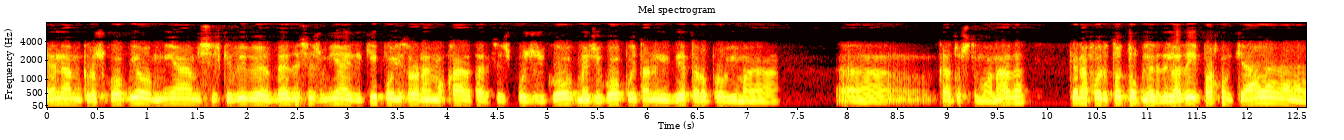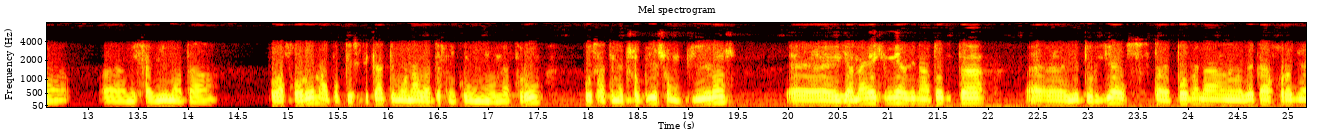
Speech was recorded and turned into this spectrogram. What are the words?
ένα μικροσκόπιο, μία συσκευή εμπέδεσης, μία ειδική πολυθρόνα αιμοκάθαρσης με ζυγό που ήταν ιδιαίτερο πρόβλημα κάτω στη μονάδα και ένα φορητό τόμπλερ. Δηλαδή υπάρχουν και άλλα ε, μηχανήματα που αφορούν αποκλειστικά τη μονάδα τεχνικού νεφρού που θα την εξοπλίσουν πλήρως ε, για να έχει μια δυνατότητα ε, λειτουργίας τα επόμενα 10 χρόνια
